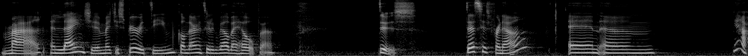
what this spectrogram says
Maar een lijntje met je spirit team kan daar natuurlijk wel bij helpen. Dus, that's it for now. En um, ja,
